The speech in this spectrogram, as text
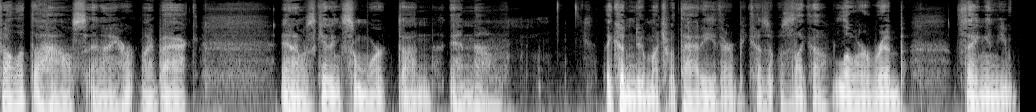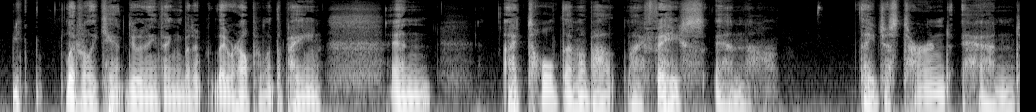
fell at the house, and I hurt my back, and I was getting some work done, and um, they couldn't do much with that either because it was like a lower rib thing, and you, you literally can't do anything, but it, they were helping with the pain. And I told them about my face, and they just turned and,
